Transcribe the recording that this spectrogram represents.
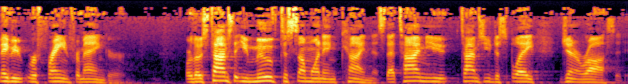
maybe refrain from anger, or those times that you move to someone in kindness, that time you, times you display generosity.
